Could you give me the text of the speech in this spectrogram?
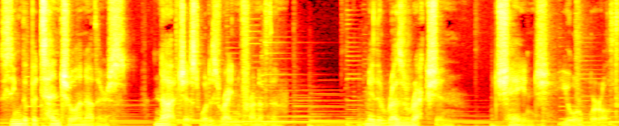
seeing the potential in others, not just what is right in front of them. May the resurrection change your world.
